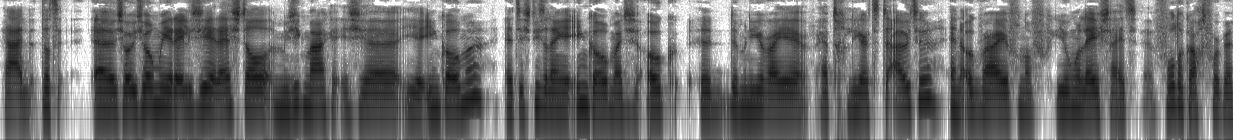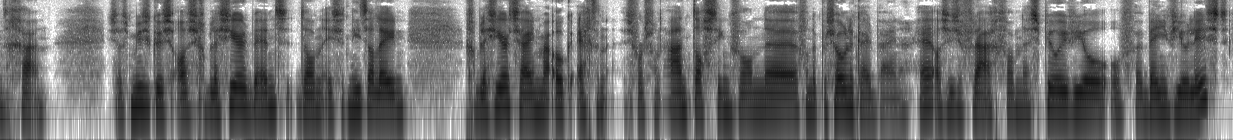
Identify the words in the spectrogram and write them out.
Ja, dat uh, sowieso moet je realiseren. Hè? Stel, muziek maken is je, je inkomen. Het is niet alleen je inkomen, maar het is ook uh, de manier waar je hebt geleerd te uiten. En ook waar je vanaf jonge leeftijd volle kracht voor bent gegaan. Dus als muzikus, als je geblesseerd bent, dan is het niet alleen geblesseerd zijn, maar ook echt een soort van aantasting van, van de persoonlijkheid bijna. Hè? Als je ze vraagt van speel je viool of ben je violist,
